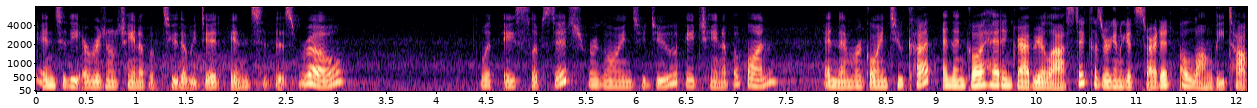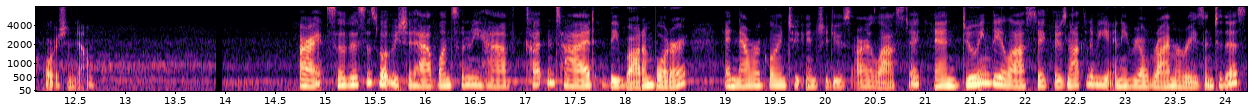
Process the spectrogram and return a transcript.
into the original chain up of two that we did into this row with a slip stitch we're going to do a chain up of one and then we're going to cut and then go ahead and grab your elastic because we're going to get started along the top portion now Alright, so this is what we should have once when we have cut and tied the bottom border. And now we're going to introduce our elastic. And doing the elastic, there's not going to be any real rhyme or reason to this.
